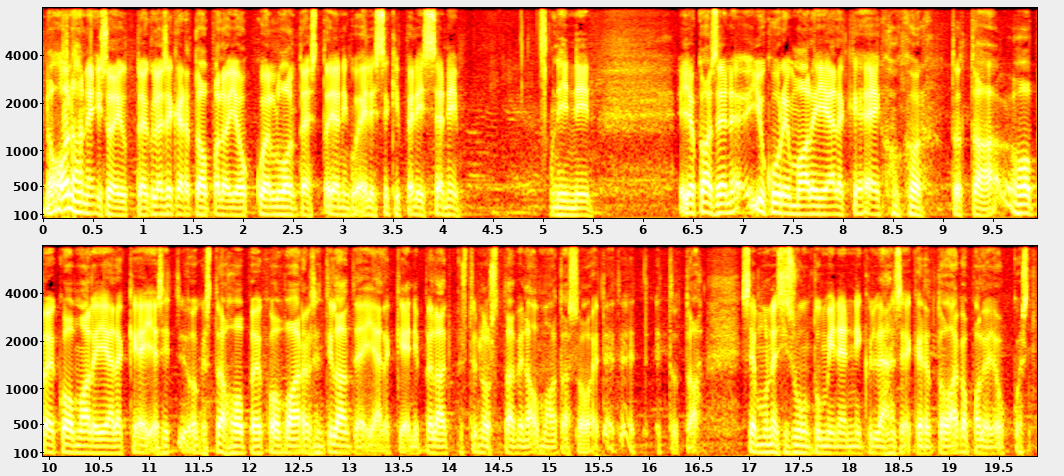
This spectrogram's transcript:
No onhan ne isoja juttuja, kyllä se kertoo paljon joukkueen luonteesta ja niin kuin eilissäkin pelissä, niin, niin, niin jokaisen Jukurimaalin jälkeen, ei koko tota, HPK-maalin jälkeen ja sitten oikeastaan HPK-vaarallisen tilanteen jälkeen, niin pelaajat pystyy nostamaan vielä omaa tasoa. Et, et, et, et, tota, semmoinen sisuuntuminen, niin kyllähän se kertoo aika paljon joukkueesta.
